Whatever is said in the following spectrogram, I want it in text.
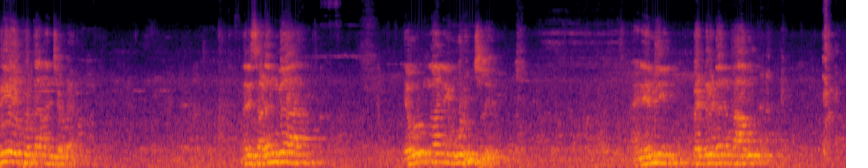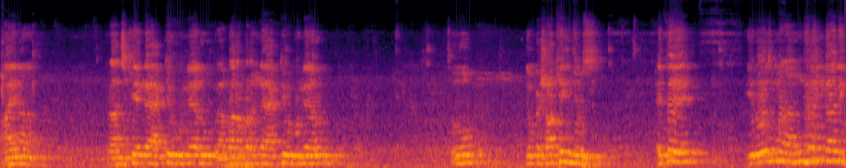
ఫ్రీ అయిపోతానని చెప్పాను మరి సడన్గా ఎవరు కానీ ఊహించలేదు. ఆయన ఏమి బెడ్రిడన్ కాదు. ఆయన రాజకీయంగా యాక్టివ్ ఉన్నారు వ్యాపారపరంగా యాక్టివ్ ఉన్నారు. సో ఇది ఒక షాకింగ్ న్యూస్ అయితే ఈరోజు మన అందరం కానీ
